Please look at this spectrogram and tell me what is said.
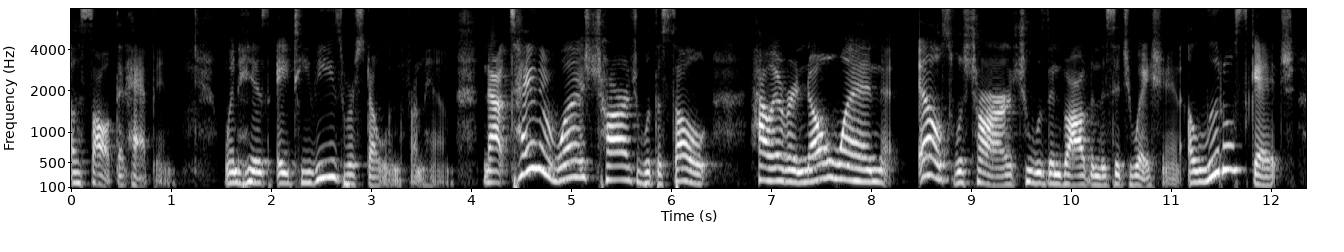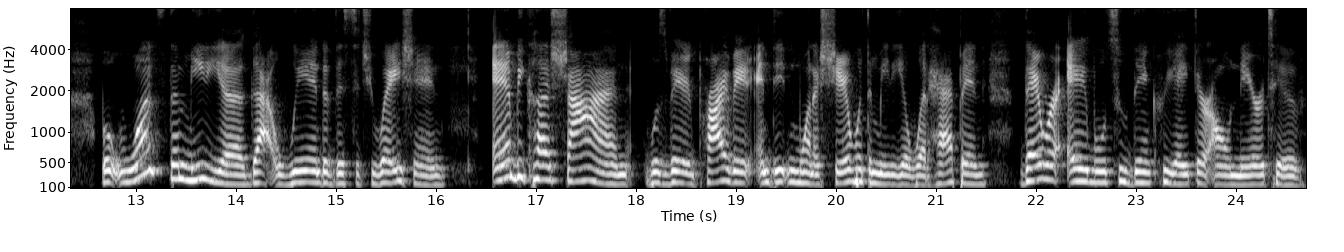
assault that happened when his ATVs were stolen from him. Now Taylor was charged with assault, however, no one else was charged who was involved in the situation. A little sketch, but once the media got wind of this situation, and because Sean was very private and didn't want to share with the media what happened, they were able to then create their own narrative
